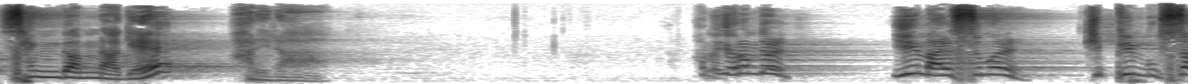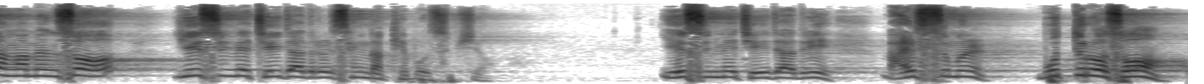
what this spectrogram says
생각나게 하리라. 한번 여러분들 이 말씀을 깊이 묵상하면서 예수님의 제자들을 생각해 보십시오. 예수님의 제자들이 말씀을 못 들어서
